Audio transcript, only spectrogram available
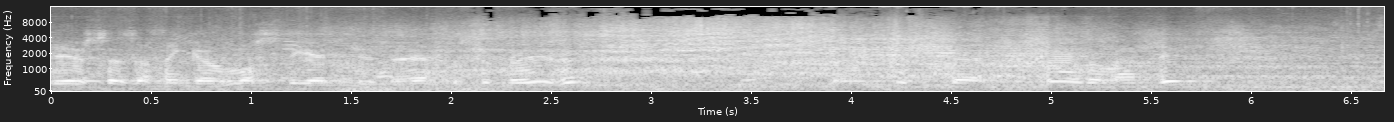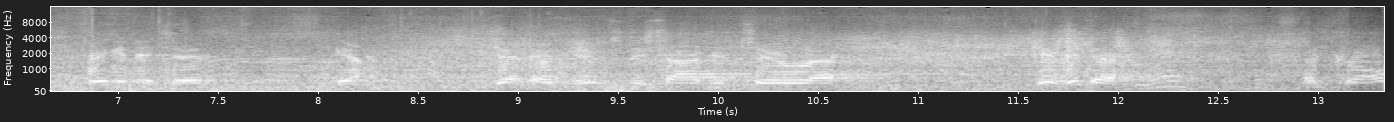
Dave says, I think I've lost the engine there for some reason. So just uh, saw the landing, bringing it in. Yeah, jet engines decided to uh, give it a, a crawl.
